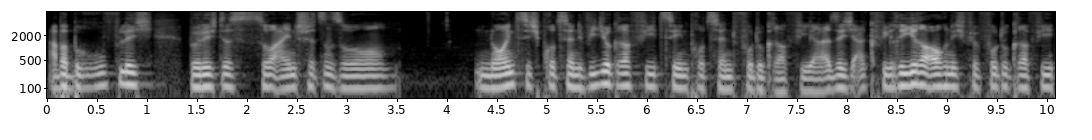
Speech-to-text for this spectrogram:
aber beruflich würde ich das so einschätzen, so 90% Videografie, 10% Fotografie. Also ich akquiriere auch nicht für Fotografie.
